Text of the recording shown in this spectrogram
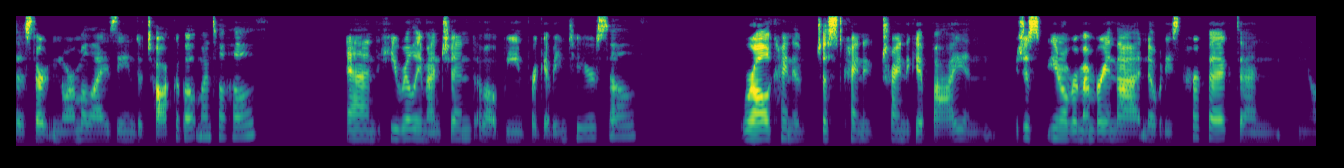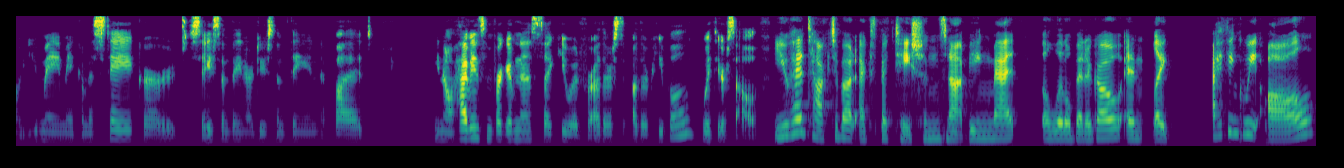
to start normalizing to talk about mental health. And he really mentioned about being forgiving to yourself. we're all kind of just kind of trying to get by and just you know remembering that nobody's perfect and you know you may make a mistake or say something or do something but you know having some forgiveness like you would for others other people with yourself. You had talked about expectations not being met a little bit ago and like i think we all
